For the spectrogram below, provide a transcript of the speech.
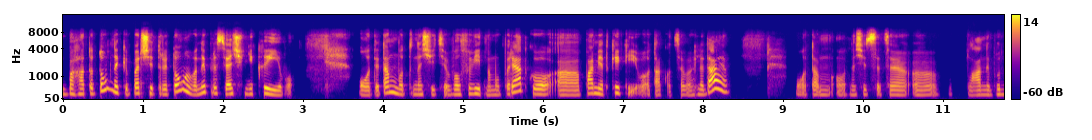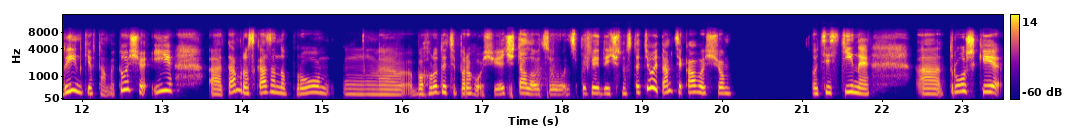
багатотомники. Перші три томи вони присвячені Києву. От, і там, от, значить, в алфавітному порядку пам'ятки Києва. Отак от це виглядає. От, там, от, значить, все це е, плани будинків там і тощо. І е, там розказано про е, Богородицю Перегощу. Я читала оцю енциклопедичну статтю, і там цікаво, що оці стіни трошки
